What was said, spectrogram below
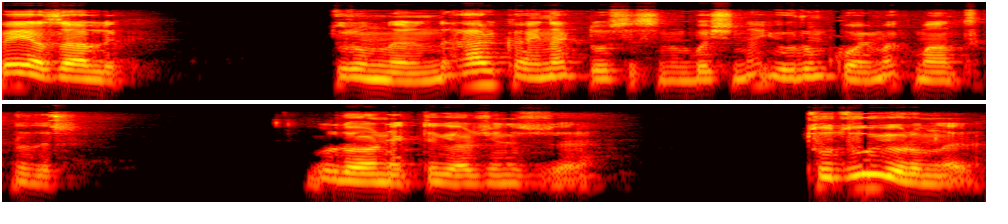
ve yazarlık durumlarında her kaynak dosyasının başına yorum koymak mantıklıdır. Burada örnekte göreceğiniz üzere. To yorumları.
